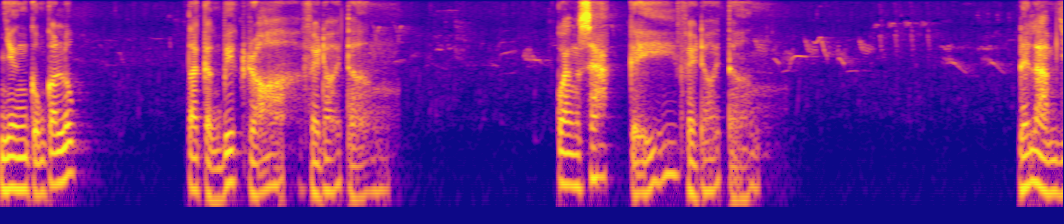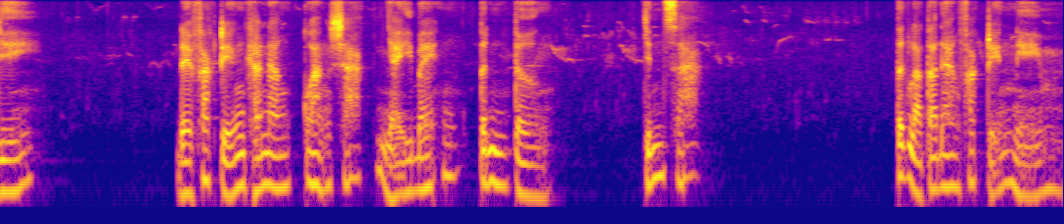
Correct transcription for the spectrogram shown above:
Nhưng cũng có lúc, ta cần biết rõ về đối tượng. Quan sát kỹ về đối tượng. Để làm gì? Để phát triển khả năng quan sát, nhạy bén tinh tường chính xác. Tức là ta đang phát triển niệm.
